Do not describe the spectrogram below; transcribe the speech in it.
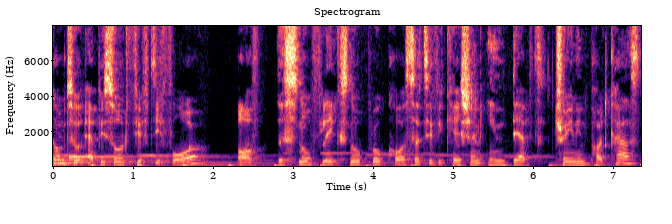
Welcome to episode 54 of the Snowflake SnowPro Core Certification in Depth Training Podcast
